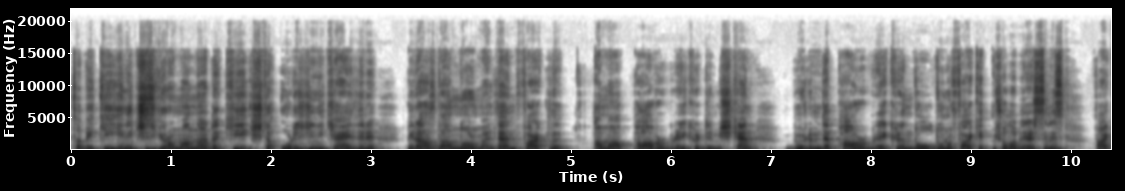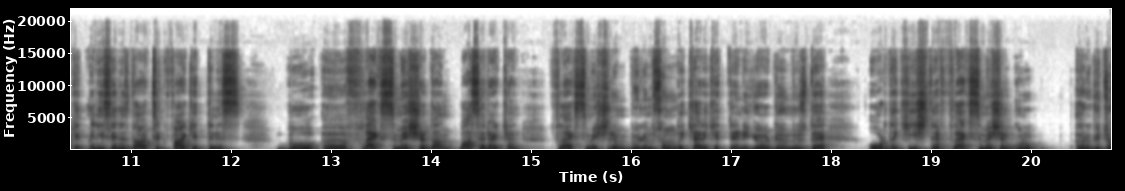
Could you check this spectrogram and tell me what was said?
tabii ki yeni çizgi romanlardaki işte orijin hikayeleri biraz daha normalden farklı. Ama Power Breaker demişken bölümde Power Breaker'ın da olduğunu fark etmiş olabilirsiniz. Fark etmediyseniz de artık fark ettiniz. Bu e, Flag Smasher'dan bahsederken Flag Smasher'ın bölüm sonundaki hareketlerini gördüğümüzde oradaki işte Flag Smasher grup örgütü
